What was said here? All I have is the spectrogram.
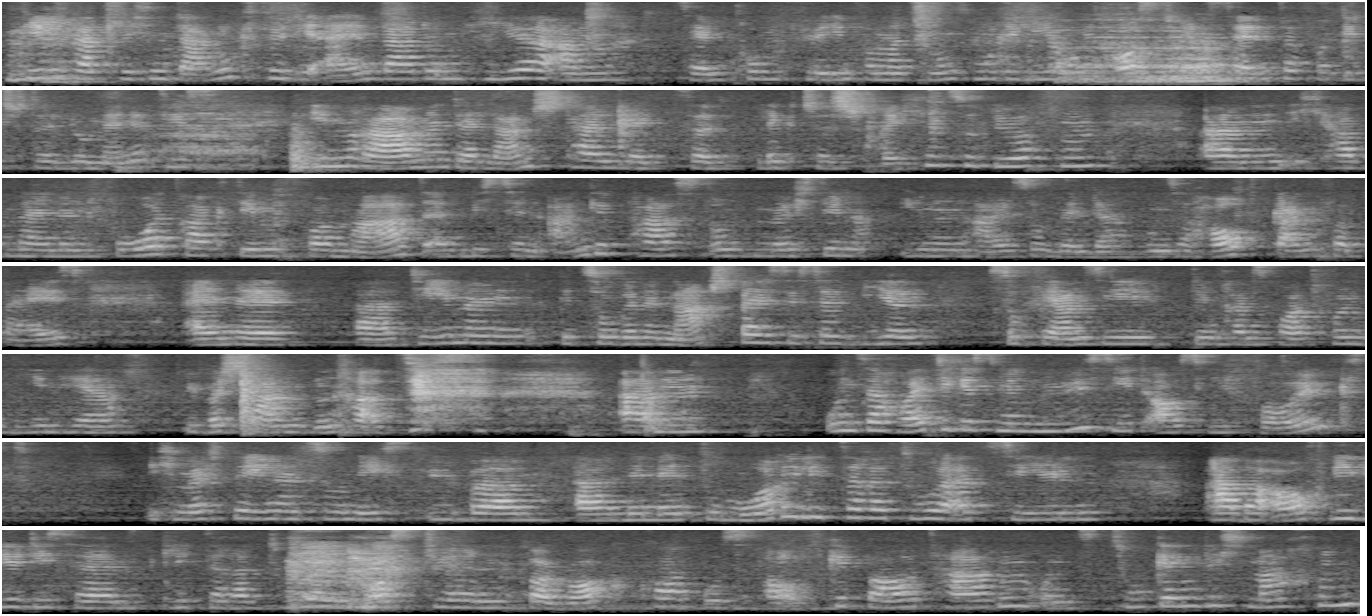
Vielen herzlichen Dank für die Einladung hier am Zentrum für Informationsmodellierung Austrian Center for Digital Humanities im Rahmen der Lunchtime Lectures sprechen zu dürfen. Ähm, ich habe meinen Vortrag dem Format ein bisschen angepasst und möchte Ihnen also, wenn der, unser Hauptgang vorbei ist, eine äh, themenbezogene Nachspeise servieren, sofern sie den Transport von Wien her überstanden hat. ähm, unser heutiges Menü sieht aus wie folgt. Ich möchte Ihnen zunächst über äh, Memento Mori Literatur erzählen aber auch wie wir diese Literatur im Austrian Baroque Corpus aufgebaut haben und zugänglich machen.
